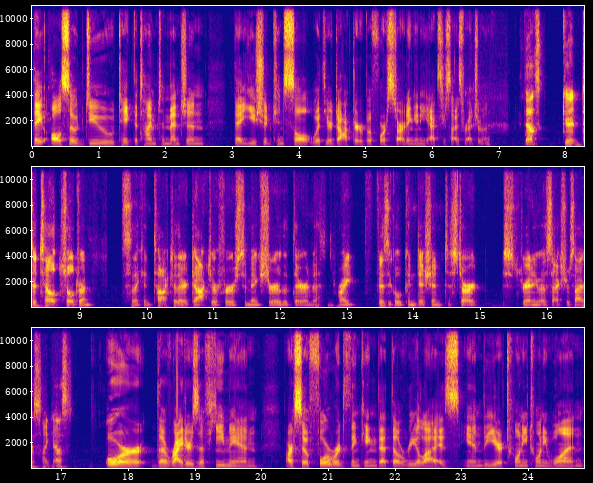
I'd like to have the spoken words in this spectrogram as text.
they also do take the time to mention that you should consult with your doctor before starting any exercise regimen. That's good to tell children so they can talk to their doctor first to make sure that they're in the right physical condition to start strenuous exercise, I guess. Or the writers of He Man are so forward thinking that they'll realize in the year 2021,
